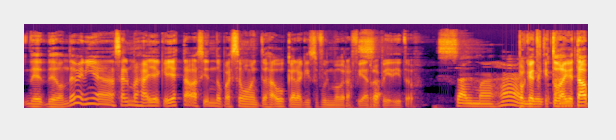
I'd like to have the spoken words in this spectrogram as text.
¿De, dónde venía Salma Hayek? Ella estaba haciendo para ese momento. a buscar aquí su filmografía rapidito. Salma Hayek. Porque todavía, estaba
